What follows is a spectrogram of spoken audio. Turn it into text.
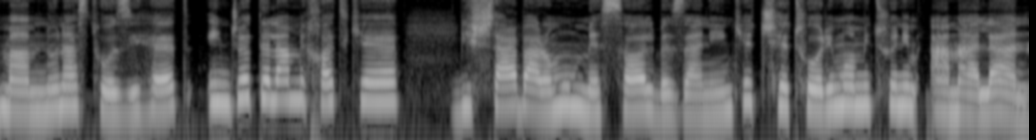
ممنون از توضیحت. اینجا دلم می‌خواد که بیشتر برامون مثال بزنین که چطوری ما می‌تونیم عملاً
